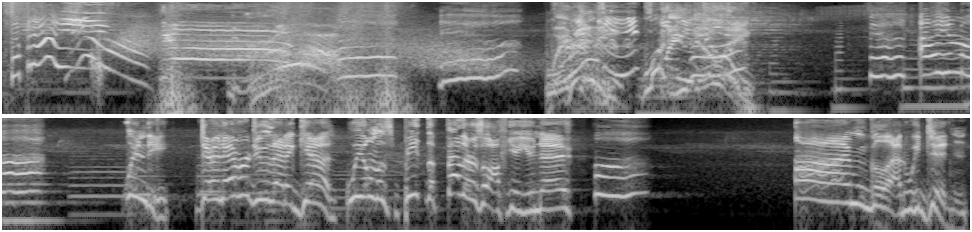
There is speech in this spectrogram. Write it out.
Surprise! Uh, Wendy, what, are you doing? Off you, you know. Oh, I'm glad we didn't.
